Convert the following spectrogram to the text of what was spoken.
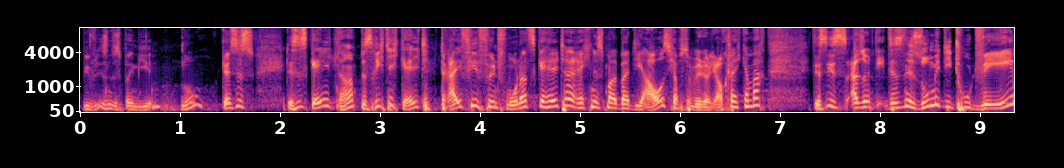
Wie viel ist denn das bei mir? No? Das, ist, das ist Geld, ne? das ist richtig Geld. Drei, vier, fünf Monatsgehälter, rechne es mal bei dir aus. Ich habe es bei auch gleich gemacht. Das ist, also, das ist eine Summe, die tut weh.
